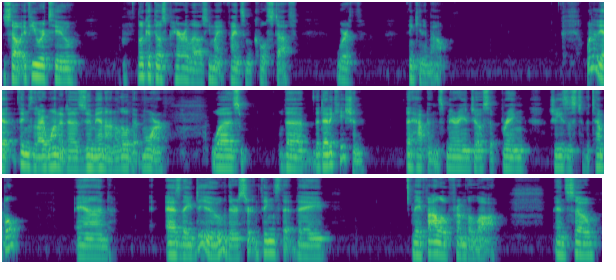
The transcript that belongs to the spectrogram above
So if you were to look at those parallels, you might find some cool stuff worth thinking about. One of the things that I wanted to zoom in on a little bit more was the, the dedication that happens. Mary and Joseph bring Jesus to the temple, and as they do, there are certain things that they they follow from the law. And so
